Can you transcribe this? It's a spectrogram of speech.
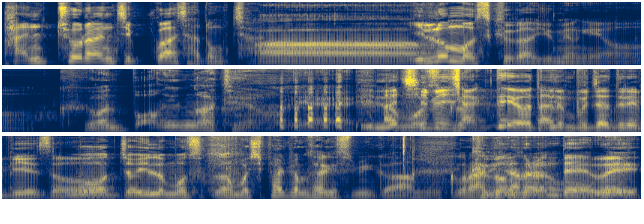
단촐한 집과 자동차. 아, 일론 머스크가 유명해요. 그건 뻥인 것 같아요. 예. 일론 아, 집이 머스크- 작대요 다른 부자들에 비해서. 뭐 저 일론 머스크가 뭐 18평 살겠습니까? 그건 아니잖아요. 그런데 왜-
